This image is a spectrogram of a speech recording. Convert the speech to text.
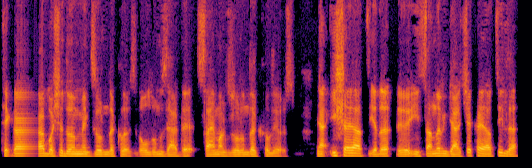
tekrar başa dönmek zorunda kalıyoruz. Olduğumuz yerde saymak zorunda kalıyoruz. Yani iş hayatı ya da e, insanların gerçek hayatıyla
